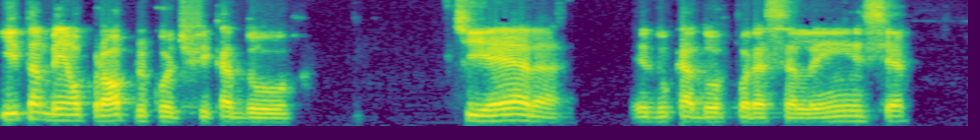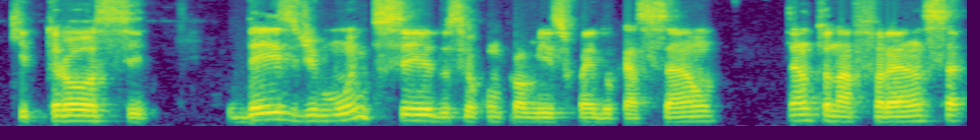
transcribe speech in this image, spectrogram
e também ao próprio codificador, que era educador por excelência, que trouxe desde muito cedo seu compromisso com a educação, tanto na França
